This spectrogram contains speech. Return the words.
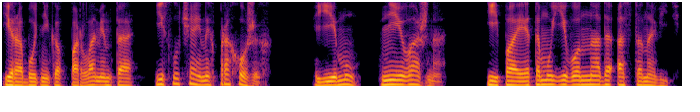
и работников парламента, и случайных прохожих, ему неважно, и поэтому его надо остановить.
